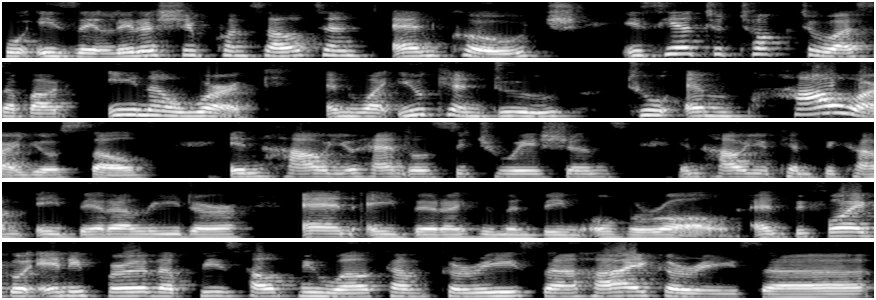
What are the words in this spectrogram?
who is a leadership consultant and coach, is here to talk to us about inner work and what you can do to empower yourself in how you handle situations, in how you can become a better leader and a better human being overall. And before I go any further, please help me welcome Carissa. Hi, Carissa.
